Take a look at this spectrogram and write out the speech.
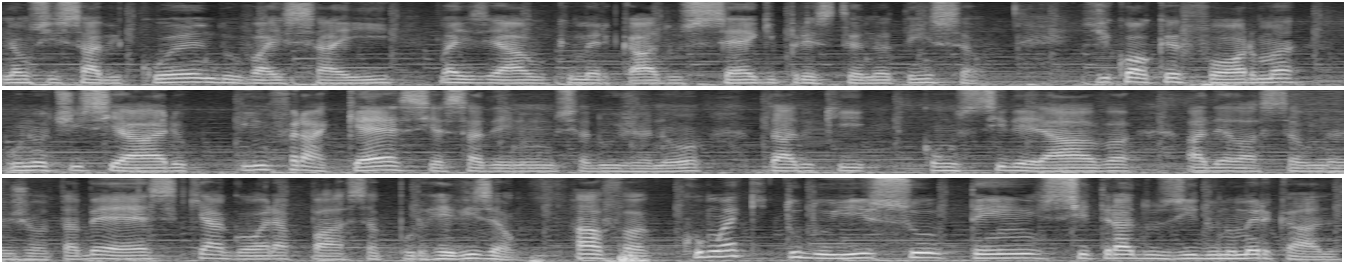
não se sabe quando vai sair, mas é algo que o mercado segue prestando atenção. De qualquer forma, o noticiário enfraquece essa denúncia do Janot, dado que considerava a delação da JBS, que agora passa por revisão. Rafa, como é que tudo isso tem se traduzido no mercado?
